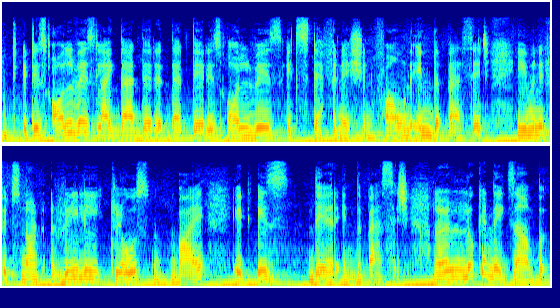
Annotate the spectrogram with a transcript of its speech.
it, it is always like that there, that there is always its definition found in the passage even if it's not really close by it is there in the passage. Now look at the example.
